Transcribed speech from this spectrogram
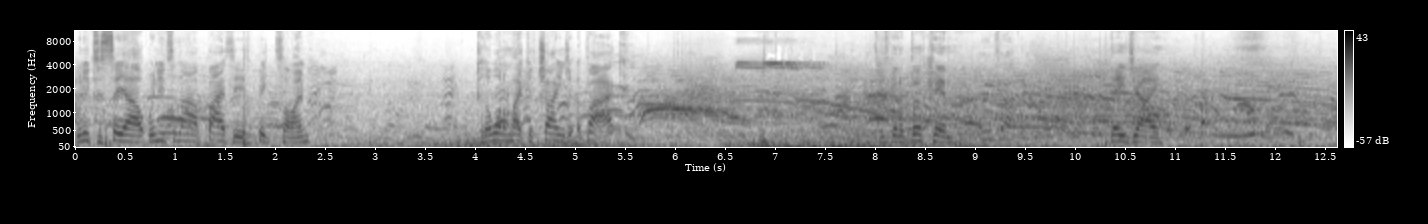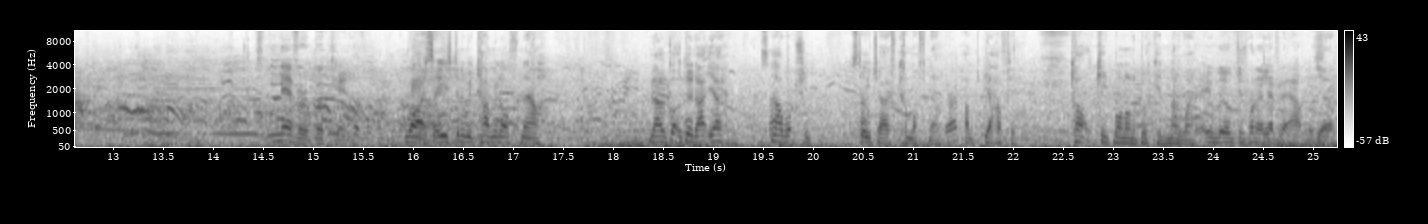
we need to see out, we need to know how Bazzy is big time. Because I want to make a change at the back. He's going to book him. DJ. It's never a booking. Right, so he's going to be coming off now. No, I've got to do that, yeah? It's no option. Steve Jazz, come off now. Yeah, um, you have to. Can't keep him on on a booking, no way. We'll just want to level it out. Yeah,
